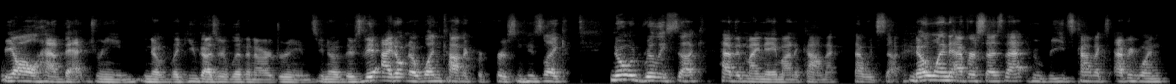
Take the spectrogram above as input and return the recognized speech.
we all have that dream. You know, like you guys are living our dreams. You know, there's, I don't know one comic book person who's like, no, it would really suck having my name on a comic. That would suck. No one ever says that who reads comics. Everyone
